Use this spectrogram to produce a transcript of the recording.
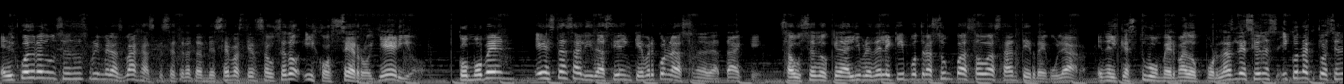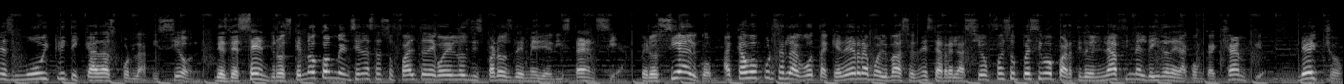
el cuadro anunció sus primeras bajas que se tratan de Sebastián Saucedo y José Rogerio. Como ven, estas salidas tienen que ver con la zona de ataque. Saucedo queda libre del equipo tras un paso bastante irregular, en el que estuvo mermado por las lesiones y con actuaciones muy criticadas por la afición, desde centros que no convencían hasta su falta de gol en los disparos de media distancia. Pero si algo acabó por ser la gota que derramó el vaso en esta relación fue su pésimo partido en la final de ida de la Conca Champions. De hecho,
